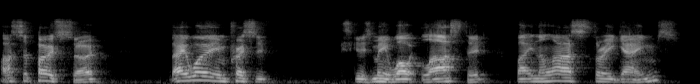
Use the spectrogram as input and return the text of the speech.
I suppose so. They were impressive, excuse me, while it lasted. But in the last three games,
